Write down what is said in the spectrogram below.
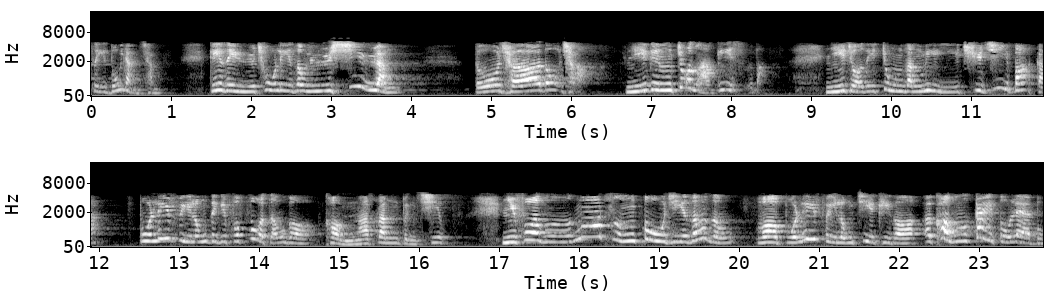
谁都养枪，给人玉出来首玉溪远。多吃多吃，你跟叫啥给死吧？你叫在中上名义去七八个，不理飞龙这个不佛走个，看我生本气。你说是我只多钱肉肉，我不理飞龙解开个，可是该多来不？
